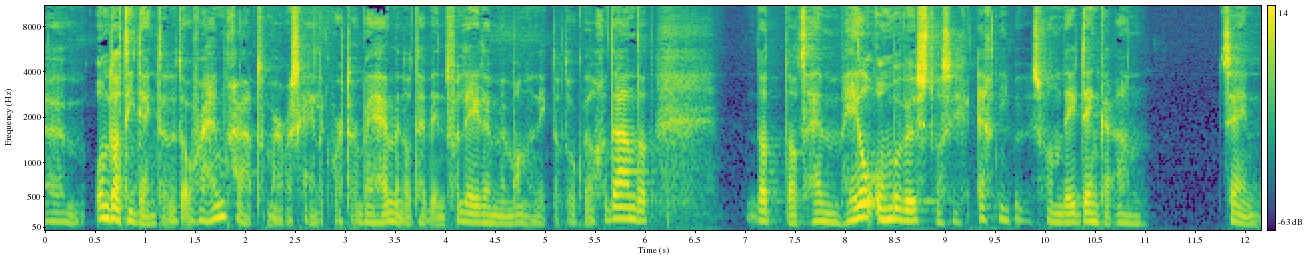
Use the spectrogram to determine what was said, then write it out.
Um, omdat hij denkt dat het over hem gaat. Maar waarschijnlijk wordt er bij hem, en dat hebben we in het verleden, mijn man en ik dat ook wel gedaan, dat, dat, dat hem heel onbewust, was zich echt niet bewust van, deed denken aan zijn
